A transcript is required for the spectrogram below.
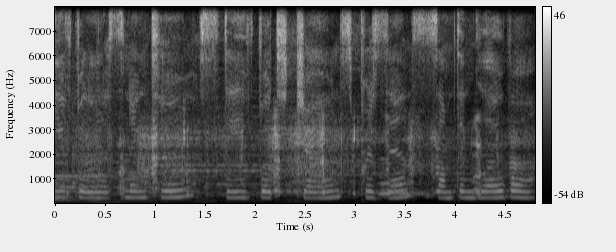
You've been listening to Steve Butch Jones presents Something Global.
